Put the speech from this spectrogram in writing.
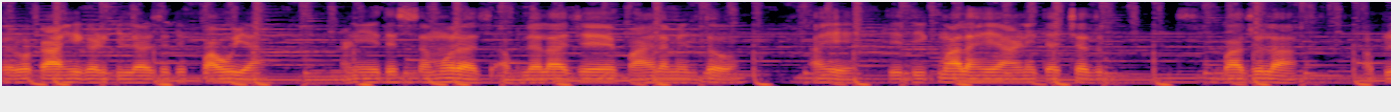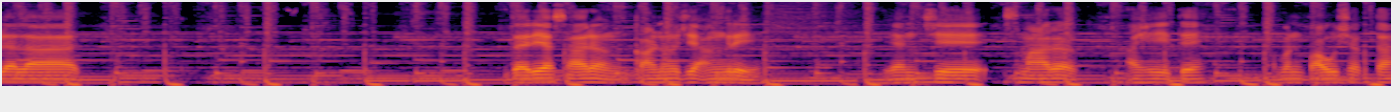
सर्व काही गड किल्ल्यावरचं ते पाहूया. आणि येथे समोरच आपल्याला जे पाहायला मिळतो आहे ते दिकमाल आहे. आणि त्याच्याच बाजूला आपल्याला दर्या सारंग कान्होजी आंग्रे यांचे स्मारक आहे इथे. आपण पाहू शकता.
